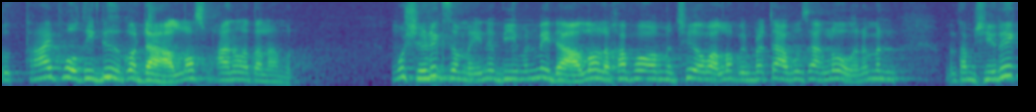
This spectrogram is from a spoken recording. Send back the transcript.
สุดท้ายพวกที่ดื้อก็ด่าลอสุภานวตลาหมดมุชริกสมัยนบีมันไม่ด่าลอหรอกครับเพราะมันเชื่อว่าเราเป็นพระเจ้าผู้สร้างโลกนั้นมันมันทำชิริก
